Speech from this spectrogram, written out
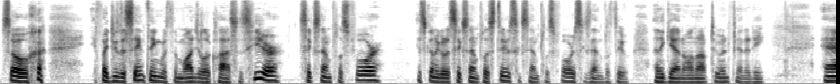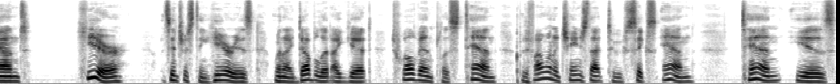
So if I do the same thing with the modular classes here, 6n plus 4, it's going to go to 6n plus 2, 6n plus 4, 6n plus 2, and again on up to infinity. And here, what's interesting here is when I double it, I get 12n plus 10. But if I want to change that to 6n, 10 is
